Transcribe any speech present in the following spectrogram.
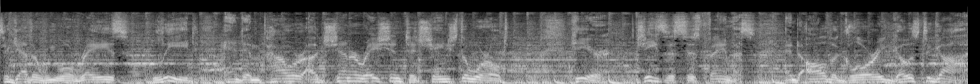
Together we will raise, lead, and empower a generation to change the world. Here, Jesus is famous, and all the glory goes to God.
